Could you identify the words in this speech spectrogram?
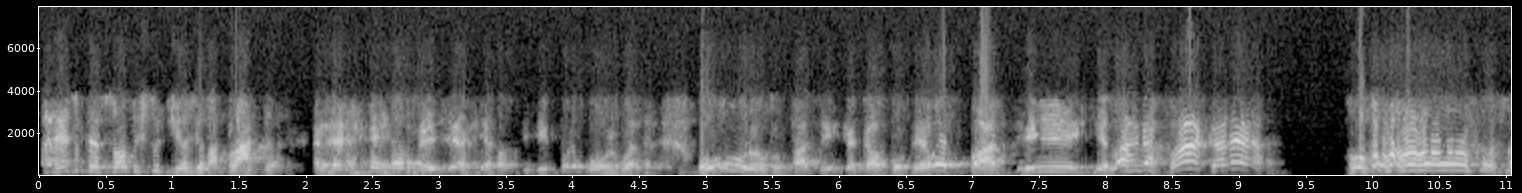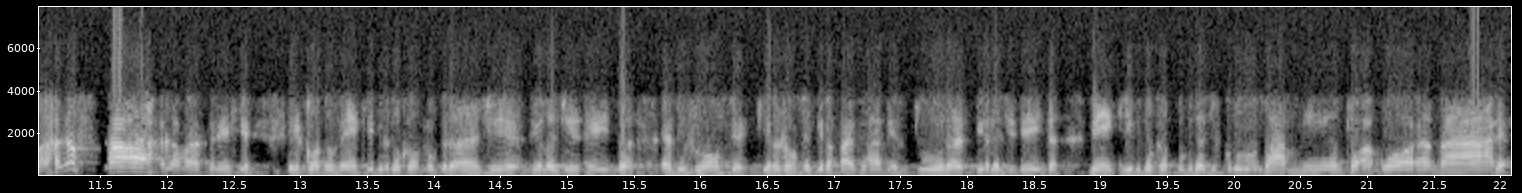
Parece o pessoal do Estudiante de La Plata. É, realmente é o seguinte por bom, mano. Ou o Patrick acabou. Ô, Patrick, larga a faca, né? Oh, larga a faca, Patrick. E quando vem aqui do Campo Grande, é pela direita, é do João Sequeira. João Sequeira faz a abertura pela direita. Vem a equipe do Campo Grande, cruzamento agora na área.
